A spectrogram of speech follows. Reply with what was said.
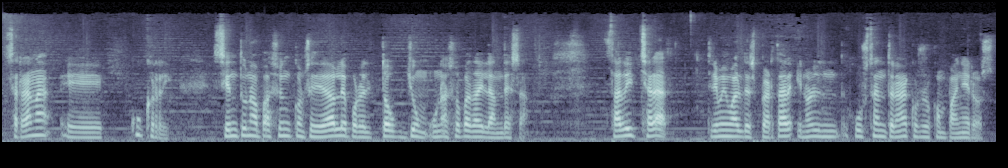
Serrana eh, Kukri. Siente una pasión considerable por el Top Yum, una sopa tailandesa. Zadi Charat. Tiene muy mal despertar y no le gusta entrenar con sus compañeros.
